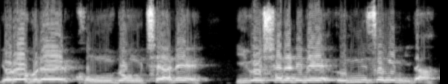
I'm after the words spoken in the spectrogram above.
여러분의 공동체 안에 이것이 하나님의 음성입니다.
